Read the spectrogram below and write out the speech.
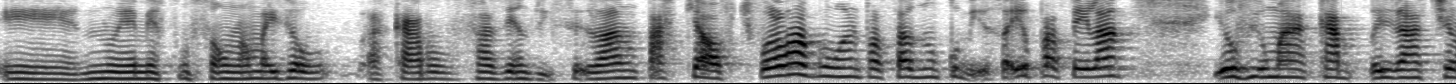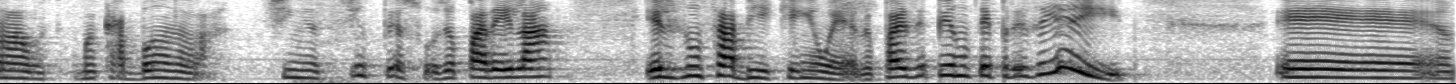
eh, não é minha função não, mas eu acabo fazendo isso, lá no Parque Alft. Foi logo no ano passado, no começo. Aí eu passei lá, eu vi uma, lá tinha uma, uma cabana lá, tinha cinco pessoas. Eu parei lá, eles não sabiam quem eu era. Eu perguntei para eles, e aí? É,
